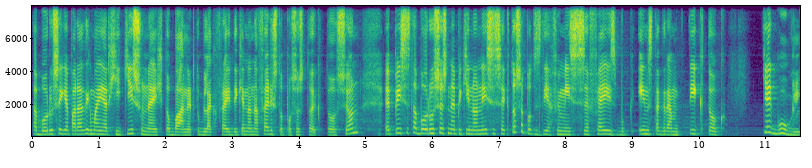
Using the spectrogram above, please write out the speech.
Θα μπορούσε για παράδειγμα η αρχική σου να έχει το banner του Black Friday και να αναφέρεις το ποσοστό εκπτώσεων. Επίσης θα μπορούσες να επικοινωνήσεις εκτός από τις διαφημίσεις σε Facebook, Instagram, TikTok και Google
